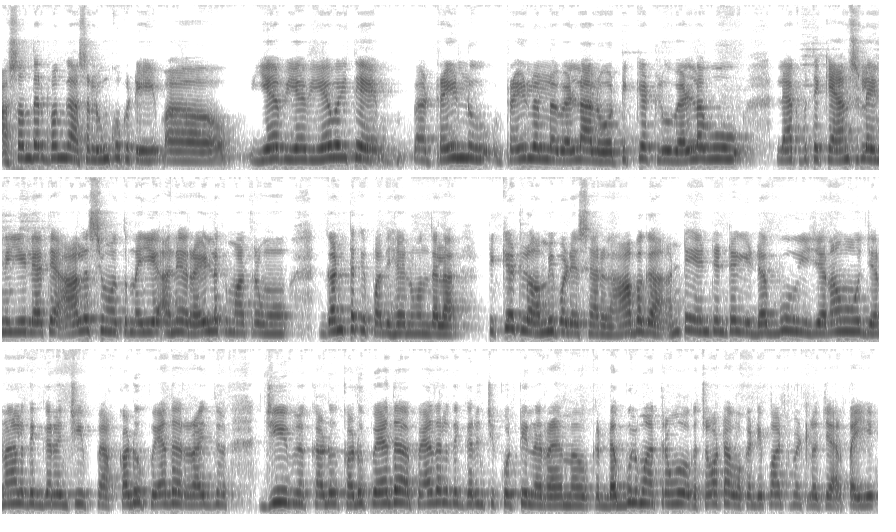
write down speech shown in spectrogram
అసందర్భంగా అసలు ఇంకొకటి ఏ- ఏవైతే ట్రైన్లు ట్రైన్లలో వెళ్ళాలో టిక్కెట్లు వెళ్ళవు లేకపోతే క్యాన్సిల్ అయినాయి లేకపోతే ఆలస్యం అవుతున్నాయి అనే రైళ్ళకి మాత్రము గంటకి పదిహేను వందల టిక్కెట్లు అమ్మి పడేశారు ఆబగా అంటే ఏంటంటే ఈ డబ్బు ఈ జనము జనాల దగ్గర నుంచి కడు పేద రైతు జీ కడు కడు పేద పేదల దగ్గర నుంచి కొట్టిన ఒక డబ్బులు మాత్రం ఒక చోట ఒక డిపార్ట్మెంట్లో చేరతాయి.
